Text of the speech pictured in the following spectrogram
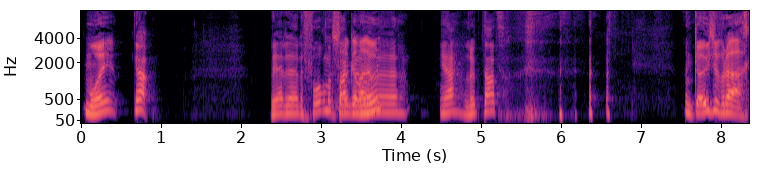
Mooi. Ja. Wil jij de, de volgende Zal ik pakken? dat maar Of, eh, ja, lukt dat? Een keuzevraag.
